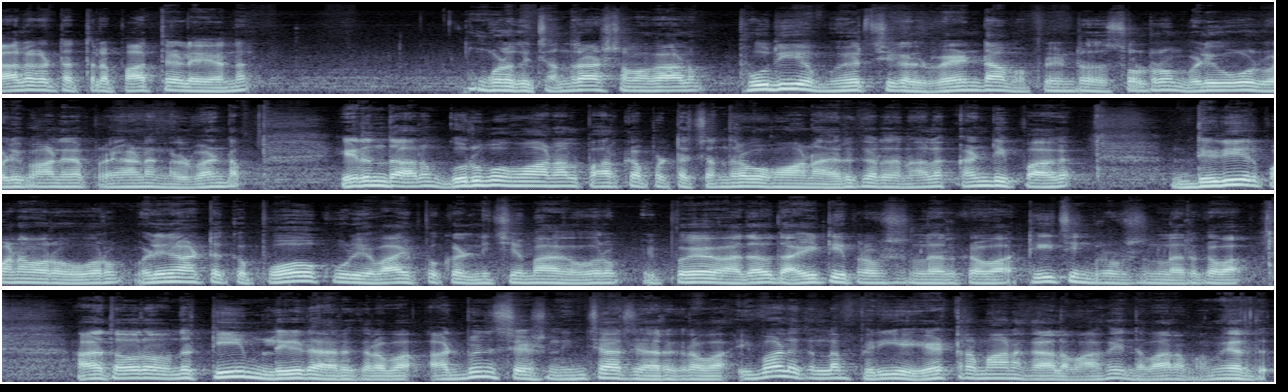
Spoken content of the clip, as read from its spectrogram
காலகட்டத்தில் பார்த்தேலையானால் உங்களுக்கு சந்திராஷ்டம காலம் புதிய முயற்சிகள் வேண்டாம் அப்படின்றத சொல்கிறோம் வெளியூர் வெளிமாநில பிரயாணங்கள் வேண்டாம். இருந்தாலும் குரு பகவானால் பார்க்கப்பட்ட சந்திர பகவானாக இருக்கிறதுனால கண்டிப்பாக திடீர் பணம் வரவு வரும். வெளிநாட்டுக்கு போகக்கூடிய வாய்ப்புகள் நிச்சயமாக வரும். இப்போவே அதாவது ஐடி ப்ரொஃபஷனில் இருக்கவா டீச்சிங் ப்ரொஃபஷனில் இருக்கவா அதை தவிர வந்து டீம் லீடாக இருக்கிறவா அட்மினிஸ்ட்ரேஷன் இன்சார்ஜாக இருக்கிறவா இவாளுக்கெல்லாம் பெரிய ஏற்றமான காலமாக இந்த வாரம் அமையிறது.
